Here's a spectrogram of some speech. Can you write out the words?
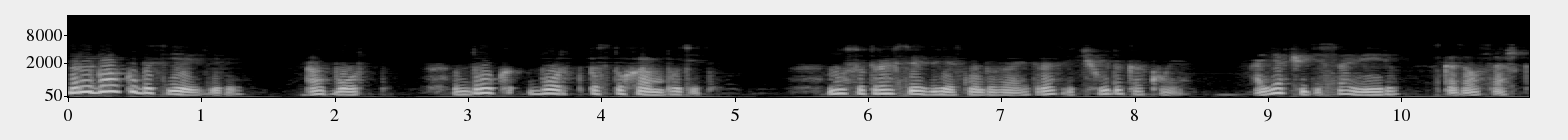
На рыбалку бы съездили. А борт? Вдруг борт пастухам будет?» «Ну, с утра все известно бывает. Разве чудо какое?» «А я в чудеса верю», — сказал Сашка.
